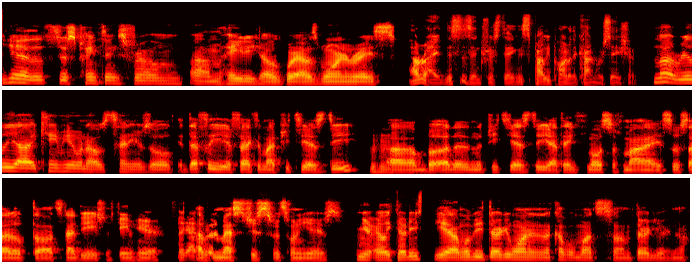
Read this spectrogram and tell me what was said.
Yeah, those just paintings from um, Haiti, where I was born and raised. All right, this is interesting. This is probably part of the conversation. Not really. I came here when I was 10 years old. It definitely affected my PTSD. Mm-hmm. Um, but other than the PTSD, I think most of my suicidal thoughts and ideations came here. I've been in Massachusetts for 20 years. In your early 30s? Yeah, I'm going to be 31 in a couple months. So I'm 30 right now.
